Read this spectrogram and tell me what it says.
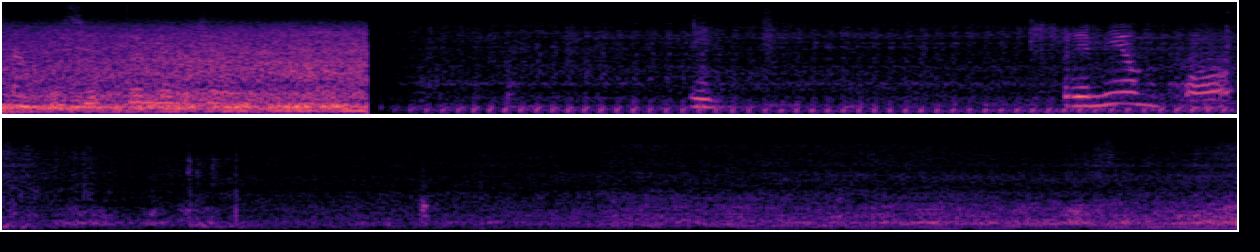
Tapos yung tulog. Eh, Premium po. あ。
